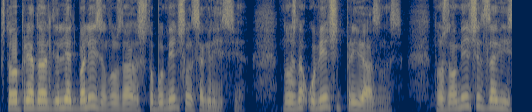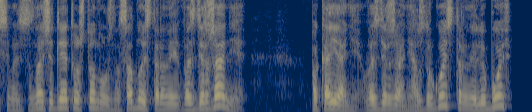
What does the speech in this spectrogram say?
Чтобы преодолеть болезнь, нужно, чтобы уменьшилась агрессия. Нужно уменьшить привязанность. Нужно уменьшить зависимость. Значит, для этого что нужно? С одной стороны, воздержание, покаяние, воздержание, а с другой стороны, любовь,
